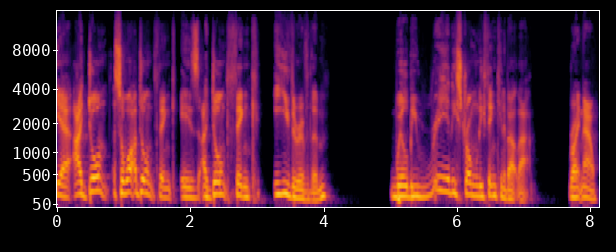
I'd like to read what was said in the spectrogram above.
Yeah, I don't. So what I don't think is I don't think either of them will be really strongly thinking about that right now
